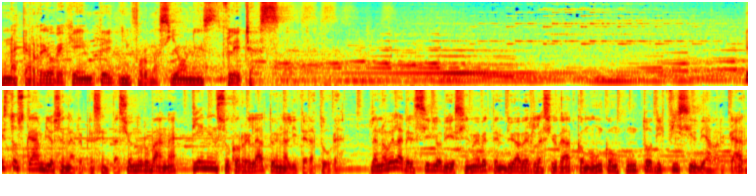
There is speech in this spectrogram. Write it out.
un acarreo de gente, informaciones, flechas. Estos cambios en la representación urbana tienen su correlato en la literatura. La novela del siglo XIX tendió a ver la ciudad como un conjunto difícil de abarcar,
